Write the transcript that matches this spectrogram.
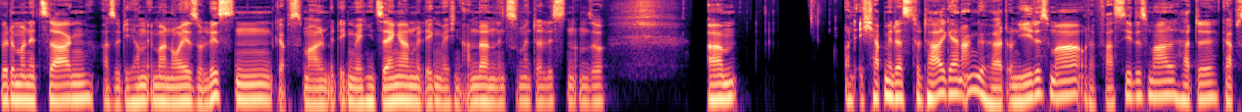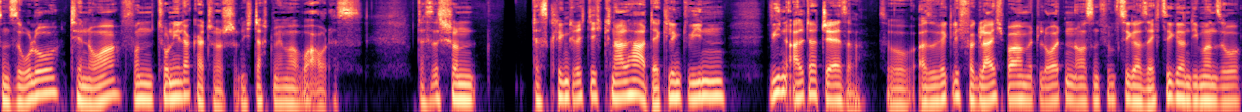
würde man jetzt sagen. Also die haben immer neue Solisten, gab's mal mit irgendwelchen Sängern, mit irgendwelchen anderen Instrumentalisten und so. Ähm, und ich habe mir das total gern angehört. Und jedes Mal oder fast jedes Mal hatte, gab's ein Solo-Tenor von Toni Lakatosch. Und ich dachte mir immer, wow, das, das ist schon das klingt richtig knallhart. Der klingt wie ein, wie ein alter Jazzer. So, also wirklich vergleichbar mit Leuten aus den 50er, 60ern, die man so,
